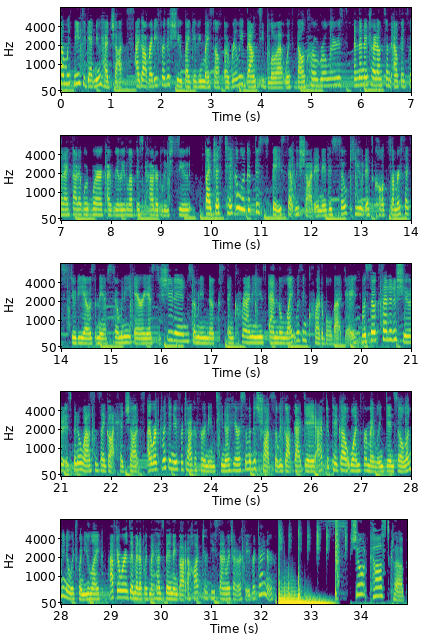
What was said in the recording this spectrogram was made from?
Come with me to get new headshots. I got ready for the shoot by giving myself a really bouncy blowout with Velcro rollers, and then I tried on some outfits that I thought it would work. I really love this powder blue suit. But just take a look at the space that we shot in. It is so cute. It's called Somerset Studios, and they have so many areas to shoot in, so many nooks and crannies, and the light was incredible that day. I was so excited to shoot. It's been a while since I got headshots. I worked with a new photographer named Tina. Here are some of the shots that we got that day. I have to pick out one for my LinkedIn, so let me know which one you like. Afterwards, I met up with my husband and got a hot turkey sandwich at our favorite diner. Short Cast Club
